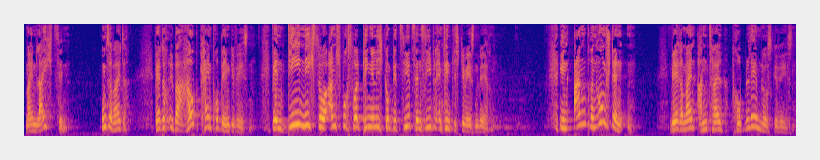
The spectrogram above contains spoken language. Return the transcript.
mein Leichtsinn und so weiter, wäre doch überhaupt kein Problem gewesen, wenn die nicht so anspruchsvoll, pingelig, kompliziert, sensibel, empfindlich gewesen wären. In anderen Umständen wäre mein Anteil problemlos gewesen.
